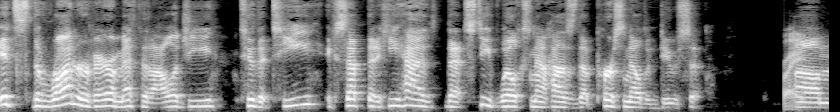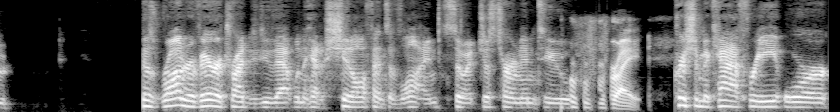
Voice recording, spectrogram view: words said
It's the Ron Rivera methodology to the T, except that he has that Steve Wilks now has the personnel to do so. Right. Um, because Ron Rivera tried to do that when they had a shit offensive line, so it just turned into right. Christian McCaffrey or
